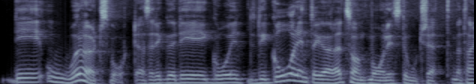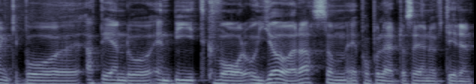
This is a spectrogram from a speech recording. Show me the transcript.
det, är oerhört svårt. Alltså det, går- det, går inte, det går inte att göra ett sånt mål i stort sett med tanke på eh, att det är ändå en bit kvar att göra som är populärt att säga nu för tiden.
